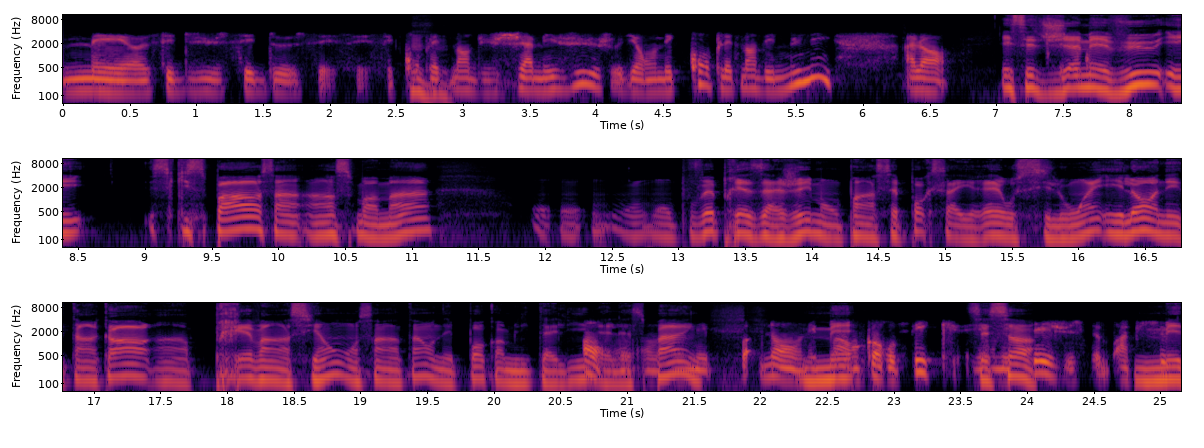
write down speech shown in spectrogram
Mais euh, c'est du c'est de c'est c'est complètement du jamais vu. Je veux dire on est complètement démunis. Alors et c'est du jamais vu. Et ce qui se passe en, en ce moment on, on, on, pouvait présager, mais on pensait pas que ça irait aussi loin. Et là, on est encore en prévention. On s'entend, on n'est pas comme l'Italie et l'Espagne. Non, on n'est pas encore au pic. C'est ça. mais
